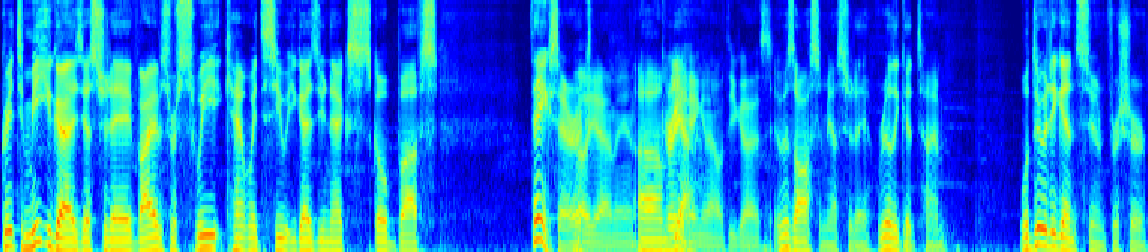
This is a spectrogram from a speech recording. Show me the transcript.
great to meet you guys yesterday. Vibes were sweet. Can't wait to see what you guys do next. Go Buffs. Thanks, Eric. Oh yeah, man. Um, Great yeah. hanging out with you guys. It was awesome yesterday. Really good time. We'll do it again soon for sure.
